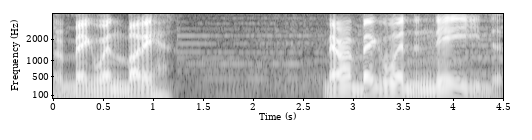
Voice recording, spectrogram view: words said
They're a big win, buddy. They're a big win indeed.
